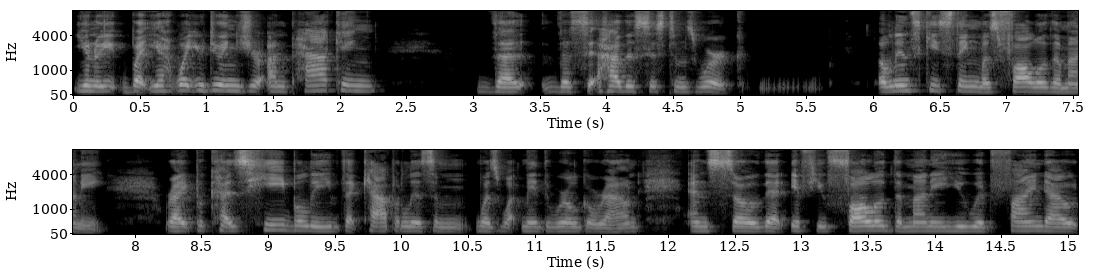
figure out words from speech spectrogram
you know, but what you're doing is you're unpacking the the how the systems work. Alinsky's thing was follow the money right? Because he believed that capitalism was what made the world go round. And so that if you followed the money, you would find out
